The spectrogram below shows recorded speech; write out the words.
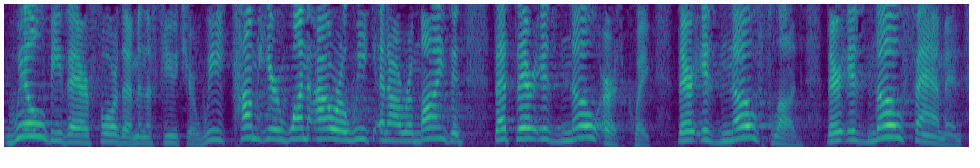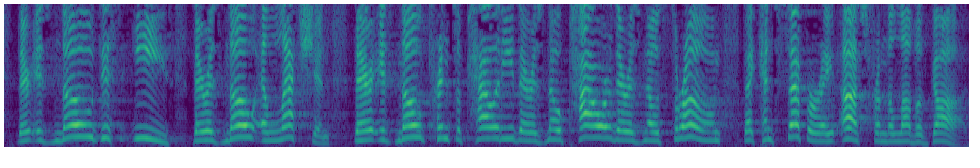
will be there for them in the future. We come here one hour a week and are reminded that there is no earthquake. There is no flood. There is no famine. There is no disease. There is no election. There is no principality. There is no power. There is no throne that can separate us from the love of God.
